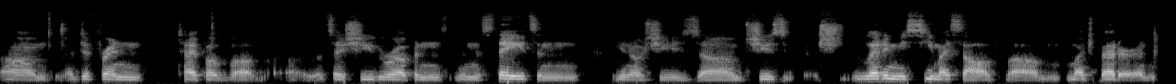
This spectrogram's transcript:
um, a different type of uh, uh, let's say she grew up in in the states and you know she's um, she's letting me see myself um, much better and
